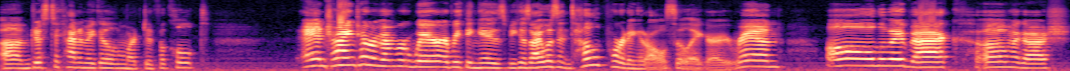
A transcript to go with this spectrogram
um, just to kind of make it a little more difficult. And trying to remember where everything is because I wasn't teleporting at all. So like I ran all the way back. Oh my gosh.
